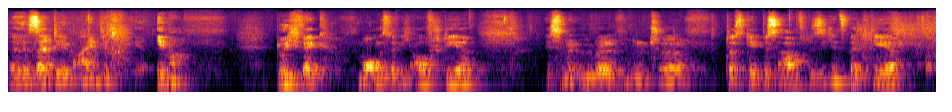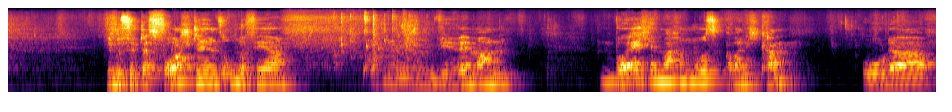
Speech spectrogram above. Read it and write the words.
äh, seitdem eigentlich immer. Durchweg, morgens, wenn ich aufstehe, ist mir übel und äh, das geht bis abends, bis ich ins Bett gehe. Ihr müsst euch das vorstellen, so ungefähr, hm, wie wenn man ein Bäuerchen machen muss, aber nicht kann. Oder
